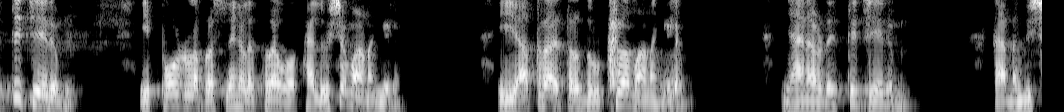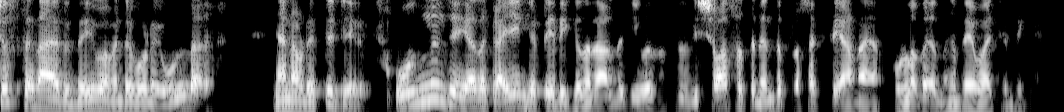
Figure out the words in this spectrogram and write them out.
എത്തിച്ചേരും. ഇപ്പോഴുള്ള പ്രശ്നങ്ങൾ എത്ര കലുഷമാണെങ്കിലും ഈ യാത്ര എത്ര ദുർഘടമാണെങ്കിലും ഞാൻ അവിടെ എത്തിച്ചേരും. കാരണം വിശ്വസ്തനായ ഒരു ദൈവം എന്റെ കൂടെ ഉണ്ട്. ഞാൻ അവിടെ എത്തിച്ചേരും. ഒന്നും ചെയ്യാതെ കൈയും കെട്ടിയിരിക്കുന്ന ഒരാളുടെ ജീവിതത്തിൽ വിശ്വാസത്തിന് എന്ത് പ്രസക്തിയാണ് ഉള്ളത് എന്ന് ദയവായി ചിന്തിക്കുക.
